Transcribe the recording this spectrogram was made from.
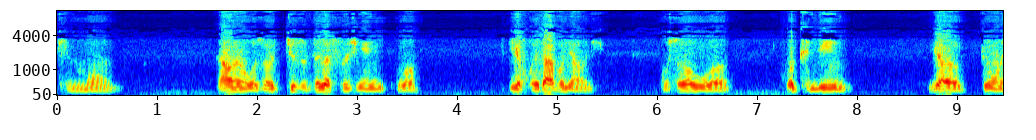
挺懵。然后呢，我说就是这个事情我也回答不了你。我说我我肯定要跟我。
